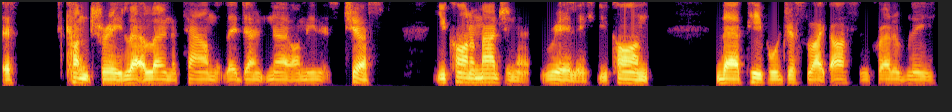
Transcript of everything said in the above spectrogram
a country, let alone a town that they don't know. I mean, it's just you can't imagine it really. You can't they're people just like us incredibly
